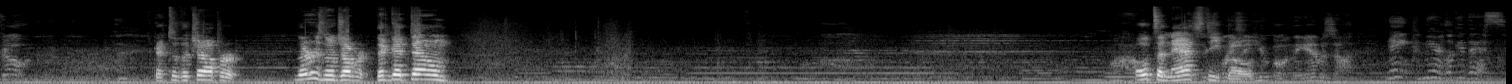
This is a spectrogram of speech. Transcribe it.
Go. Get to the chopper. There is no chopper. Then get down. Wow. Oh, it's a nasty explains boat. the U-boat in the Amazon. Nate, come here, look at this.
